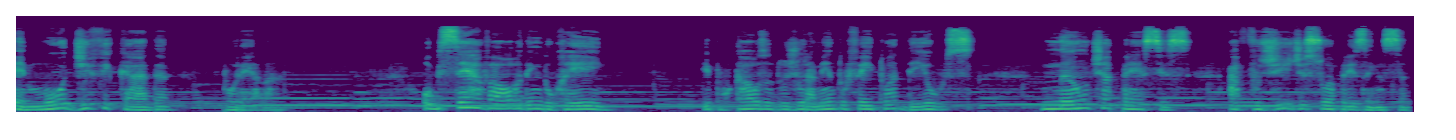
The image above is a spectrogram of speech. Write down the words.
é modificada por ela. Observa a ordem do rei e, por causa do juramento feito a Deus, não te apresses a fugir de sua presença.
